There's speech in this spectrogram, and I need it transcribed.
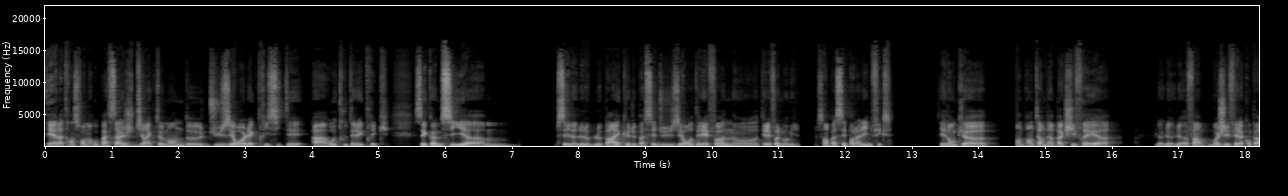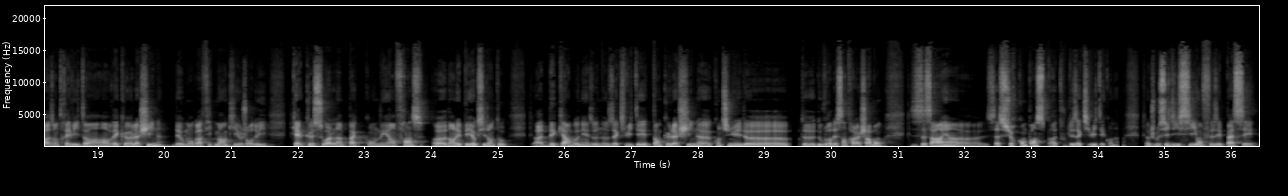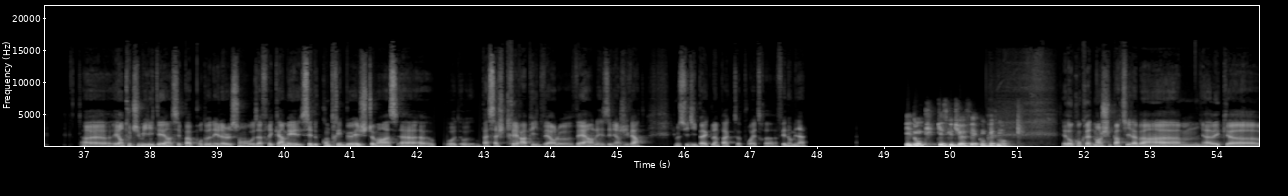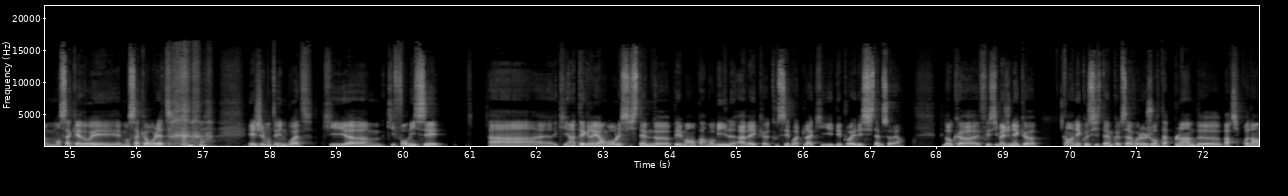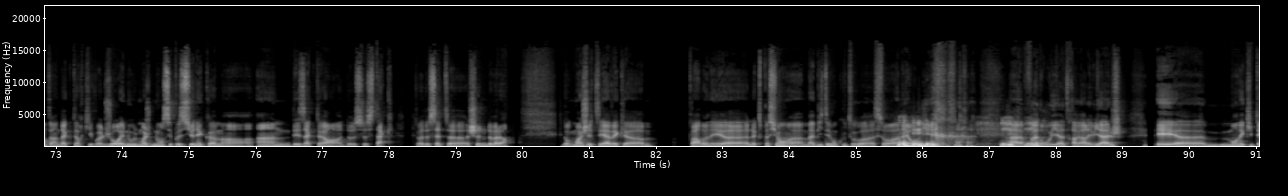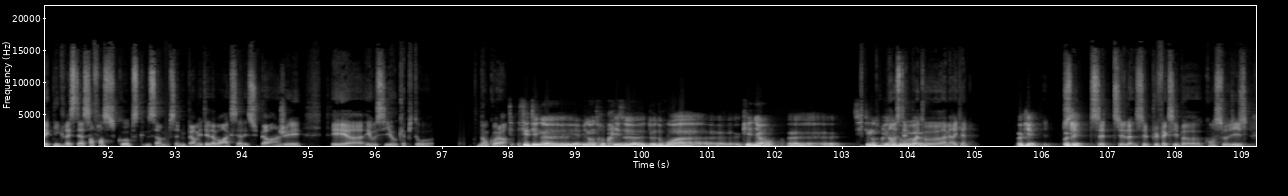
et à la transformation, au passage directement de, du zéro électricité à, au tout électrique, c'est comme si euh, c'est le, pareil que de passer du zéro téléphone au téléphone mobile, sans passer par la ligne fixe. Et donc, euh, en, termes d'impact chiffré, enfin, moi j'ai fait la comparaison très vite avec euh, la Chine, démographiquement, qui aujourd'hui, quel que soit l'impact qu'on ait en France, euh, dans les pays occidentaux, à décarboner nos activités, tant que la Chine euh, continue d'ouvrir de, des centrales à charbon, ça sert à rien, ça surcompense pas toutes les activités qu'on a. Donc je me suis dit, si on faisait passer et en toute humilité, hein, c'est pas pour donner la leçon aux Africains, mais c'est de contribuer justement au, au, passage très rapide vers le vert, les énergies vertes, je me suis dit bah, que l'impact pourrait être euh, phénoménal. Et donc, qu'est-ce que tu as fait concrètement? Et donc concrètement, je suis parti là-bas euh, avec euh, mon sac à dos et mon sac à roulettes. Et j'ai monté une boîte qui, qui fournissait, qui intégrait en gros les systèmes de paiement par mobile avec toutes ces boîtes-là qui déployaient des systèmes solaires. Donc il faut s'imaginer que quand un écosystème comme ça voit le jour, tu as plein de parties prenantes, hein, d'acteurs qui voient le jour. Et nous, moi, nous on s'est positionné comme euh, un des acteurs de ce stack, tu vois, de cette euh, chaîne de valeur. Donc moi, j'étais avec, euh, pardonnez l'expression, m'habiter mon couteau sur un aérobie, à vadrouiller à travers les villages. Et mon équipe technique restait à San Francisco parce que ça, ça nous permettait d'avoir accès à des super ingés et, et aussi aux capitaux donc voilà. C'était une, une, entreprise de droit euh, kényan euh, C'était une entreprise Non, c'était une boîte euh, américaine. Ok. C'est le plus flexible euh, qu'on se le dise.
